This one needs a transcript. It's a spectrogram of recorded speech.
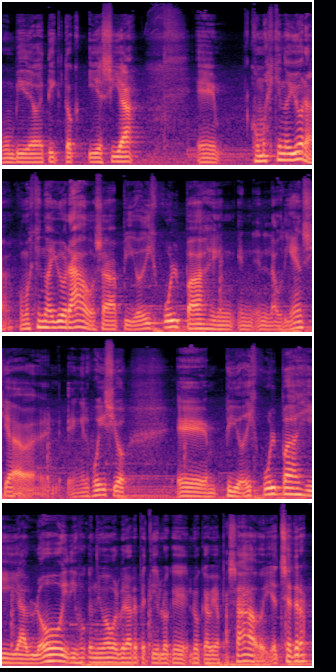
un video de TikTok y decía, eh, ¿cómo es que no llora? ¿Cómo es que no ha llorado? O sea, pidió disculpas en, la audiencia, en, el juicio. Eh, pidió disculpas y habló y dijo que no iba a volver a repetir lo que, lo que había pasado y etcétera.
